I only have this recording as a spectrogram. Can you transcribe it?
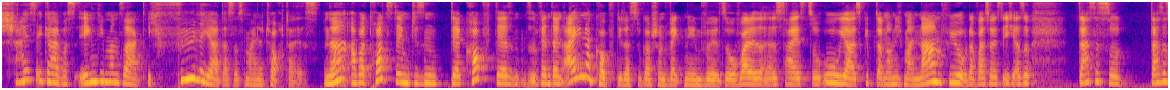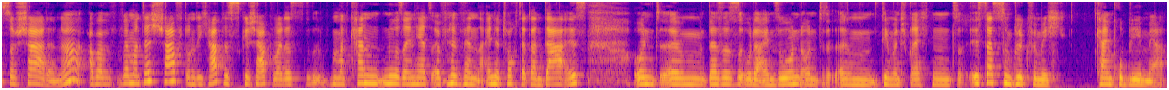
scheißegal, was irgendjemand sagt. Ich fühle ja, dass es meine Tochter ist. Ne? Aber trotzdem, diesen, der Kopf, der, wenn dein eigener Kopf dir das sogar schon wegnehmen will, so, weil es heißt so, oh ja, es gibt da noch nicht mal einen Namen für oder was weiß ich. Also, das ist so, das ist so schade, ne? Aber wenn man das schafft, und ich habe es geschafft, weil das, man kann nur sein Herz öffnen, wenn eine Tochter dann da ist. Und ähm, das ist, oder ein Sohn, und ähm, dementsprechend ist das zum Glück für mich kein Problem mehr.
